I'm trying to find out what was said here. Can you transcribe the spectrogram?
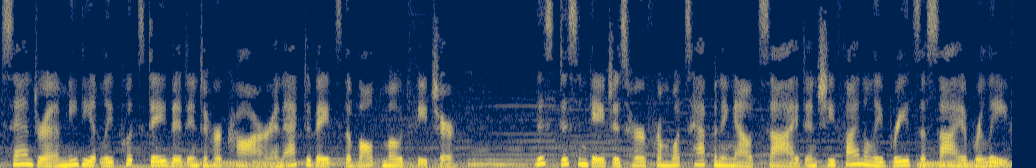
Sandra immediately puts David into her car and activates the vault mode feature. This disengages her from what's happening outside and she finally breathes a sigh of relief.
